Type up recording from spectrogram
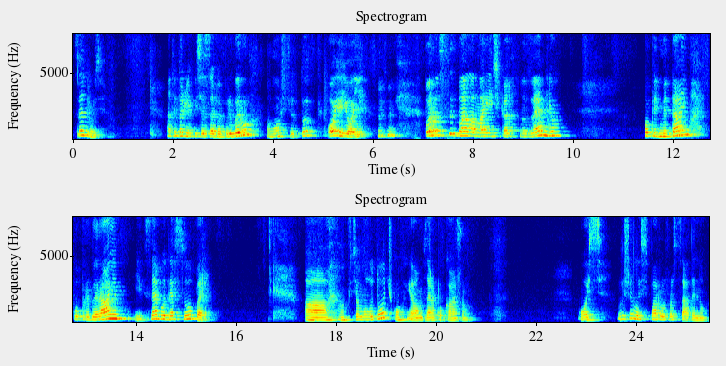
Все, друзі. Тепер я після себе приберу, тому що тут ой-ой-ой! Порозсипала Марічка землю. Попідмітаємо, поприбираємо і все буде супер. А в цьому лоточку я вам зараз покажу. Ось, лишилось пару розсадинок.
